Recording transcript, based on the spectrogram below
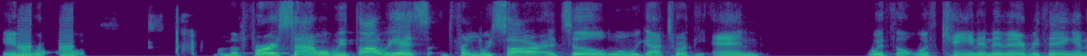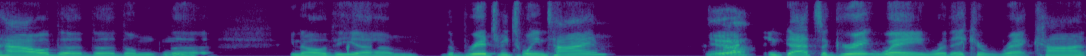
in roles from the first time when we thought we had from we saw her until when we got toward the end with uh, with Kanan and everything and how the the the, Mm-hmm. the you know the um the bridge between time. Yeah. I think that's a great way where they could retcon,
